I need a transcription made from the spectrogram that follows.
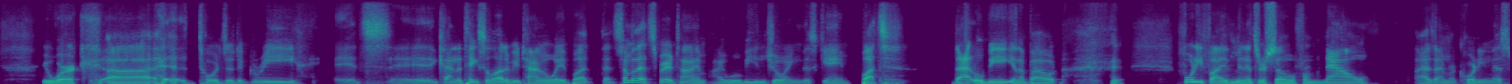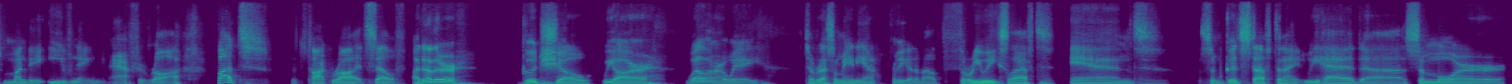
you work uh towards a degree it's it kind of takes a lot of your time away but that some of that spare time i will be enjoying this game but that will be in about 45 minutes or so from now as I'm recording this Monday evening after Raw. But let's talk Raw itself. Another good show. We are well on our way to WrestleMania. We got about three weeks left and some good stuff tonight. We had uh, some more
